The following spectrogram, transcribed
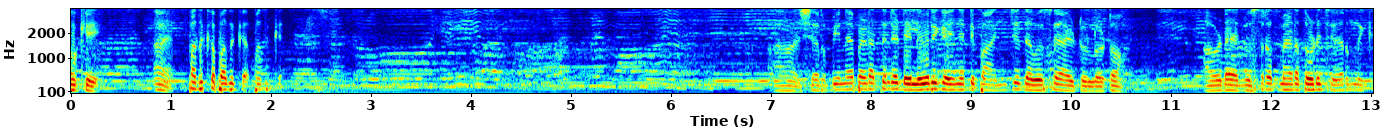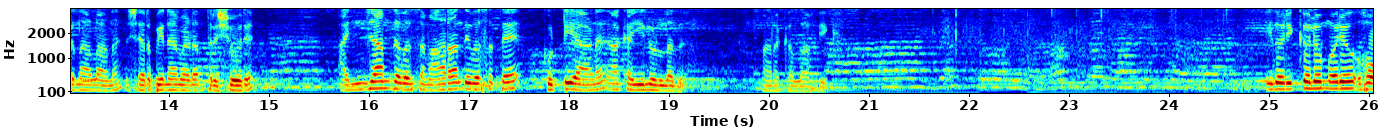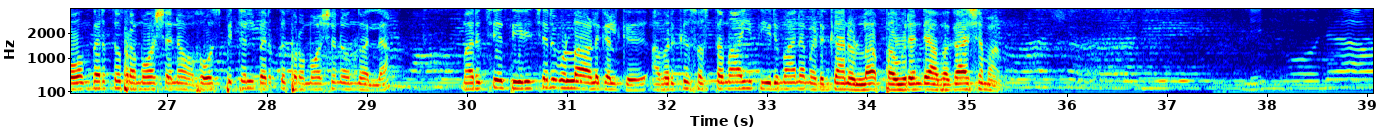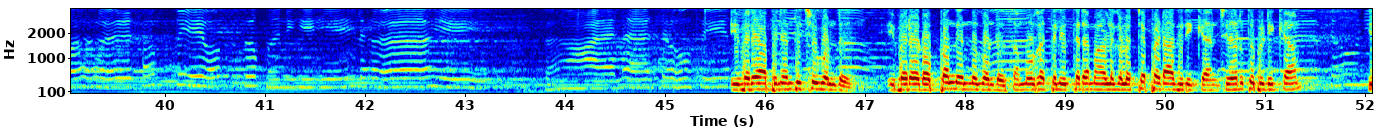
ഓക്കെ പതുക്കെ പതുക്കെ പതുക്കെ. ഷെർബീന മേഡത്തിന്റെ ഡെലിവറി കഴിഞ്ഞിട്ട് ഇപ്പം അഞ്ച് ദിവസമേ ആയിട്ടുള്ളൂ കേട്ടോ. അവിടെ നുസ്രത് മേഡത്തോട് ചേർന്ന് നിൽക്കുന്ന ആളാണ് ഷെർബീന മേഡം തൃശ്ശൂർ അഞ്ചാം ദിവസം ആറാം ദിവസത്തെ കുട്ടിയാണ് ആ കയ്യിലുള്ളത്. മറക്കല്ലാഫീഖ് ഇതൊരിക്കലും ഒരു ഹോം ബെർത്ത് പ്രൊമോഷനോ ഹോസ്പിറ്റൽ ബെർത്ത് പ്രൊമോഷനോ ഒന്നുമല്ല. മറിച്ച് തിരിച്ചറിവുള്ള ആളുകൾക്ക് അവർക്ക് സ്വസ്ഥമായി തീരുമാനമെടുക്കാനുള്ള പൗരന്റെ അവകാശമാണ്. ഇവരെ അഭിനന്ദിച്ചുകൊണ്ട് ഇവരോടൊപ്പം നിന്നുകൊണ്ട് സമൂഹത്തിൽ ഇത്തരം ആളുകൾ ഒറ്റപ്പെടാതിരിക്കാൻ ചേർത്തു പിടിക്കാം.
